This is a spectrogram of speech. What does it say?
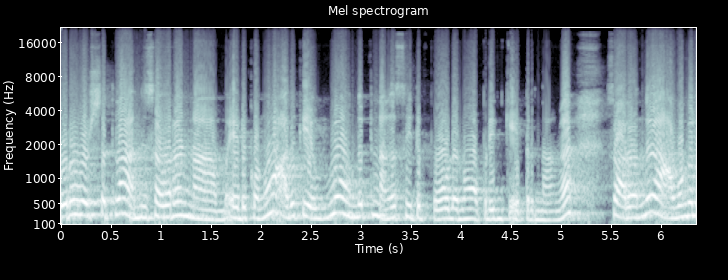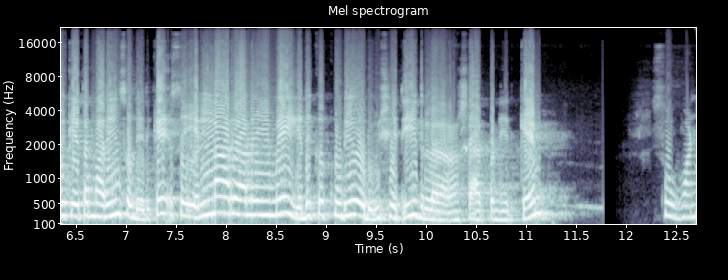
ஒரு வருஷத்துல அஞ்சு சவரன் நான் எடுக்கணும். அதுக்கு எவ்வளோ வந்துட்டு நகை சீட்டு போடணும் அப்படின்னு கேட்டிருந்தாங்க. ஸோ அதை வந்து அவங்களுக்கு ஏற்ற மாதிரியும் சொல்லியிருக்கேன். ஸோ எல்லாராலையுமே எடுக்கக்கூடிய ஒரு விஷயத்தையும் இதில் ஷேர் பண்ணியிருக்கேன். ஸோ ஒன்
